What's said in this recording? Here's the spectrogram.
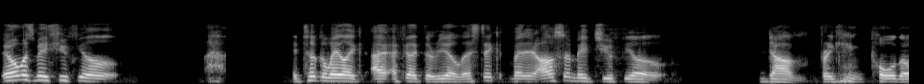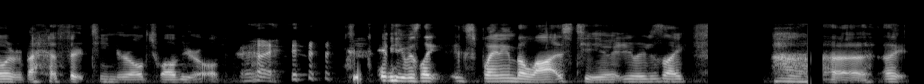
It almost makes you feel. It took away like I, I feel like the realistic, but it also made you feel dumb for getting pulled over by a 13 year old, 12 year old, right. and he was like explaining the laws to you, and you were just like, uh, like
